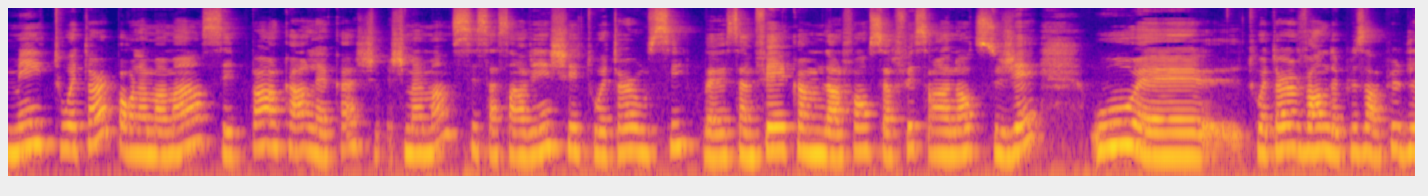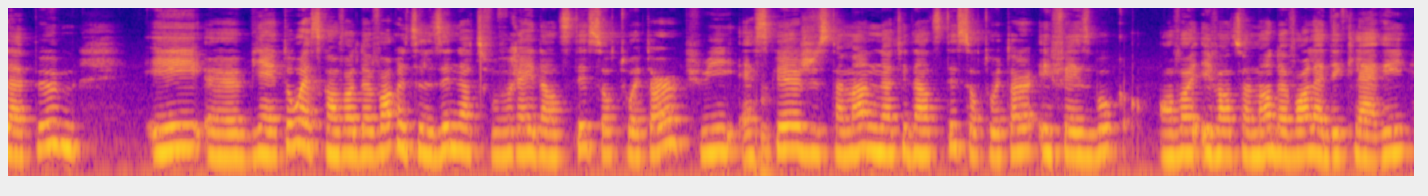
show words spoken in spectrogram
Mais Twitter, pour le moment, c'est pas encore le cas. Je, me demande si ça s'en vient chez Twitter aussi. Ben, ça me fait, comme dans le fond, surfer sur un autre sujet où euh, Twitter vend de plus en plus de la pub. Et euh, bientôt, est-ce qu'on va devoir utiliser notre vraie identité sur Twitter? Puis, est-ce que justement notre identité sur Twitter et Facebook, on va éventuellement devoir la déclarer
